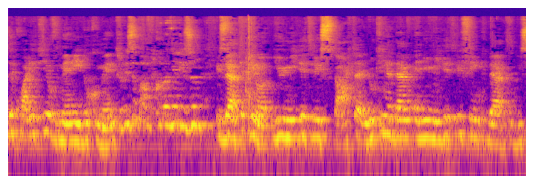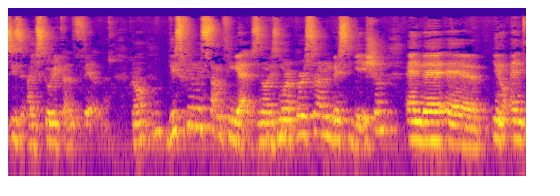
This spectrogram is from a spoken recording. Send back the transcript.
the quality of many documentaries about colonialism is that you know you immediately start uh, looking at them and you immediately think that this is a historical film. No, this film is something else. No, it's more a personal investigation, and uh, uh you know, and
